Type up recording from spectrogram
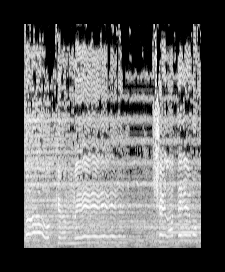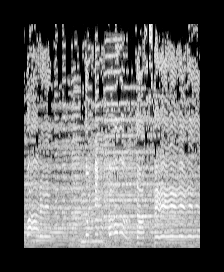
Tocca a me, ce la devo fare, non mi importa te,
